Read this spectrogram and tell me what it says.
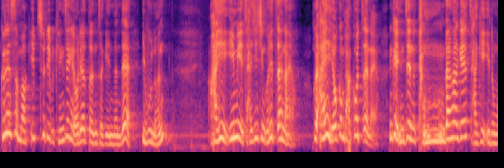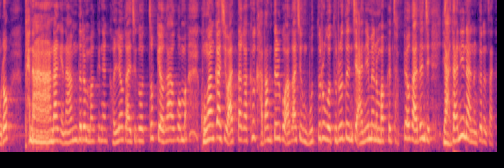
그래서 막 입출입이 굉장히 어려웠던 적이 있는데 이분은 아예 이미 자진신고 했잖아요. 그 아예 여권 바꿨잖아요. 그러니까 이제는 당당하게 자기 이름으로 편안하게 남들은 막 그냥 걸려가지고 쫓겨가고 막 공항까지 왔다가 그 가방 들고 와가지고 못 들어오고 들어든지 아니면은 막 그 잡혀가든지 야단이 나는 그런 사람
